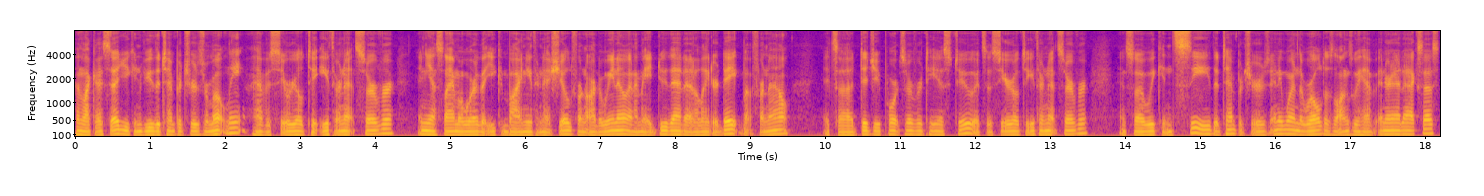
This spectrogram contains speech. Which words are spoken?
And like I said, you can view the temperatures remotely. I have a serial to Ethernet server. And yes, I am aware that you can buy an Ethernet shield for an Arduino, and I may do that at a later date, but for now, it's a Digi PortServer TS2. It's a serial to Ethernet server. And so we can see the temperatures anywhere in the world as long as we have internet access.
